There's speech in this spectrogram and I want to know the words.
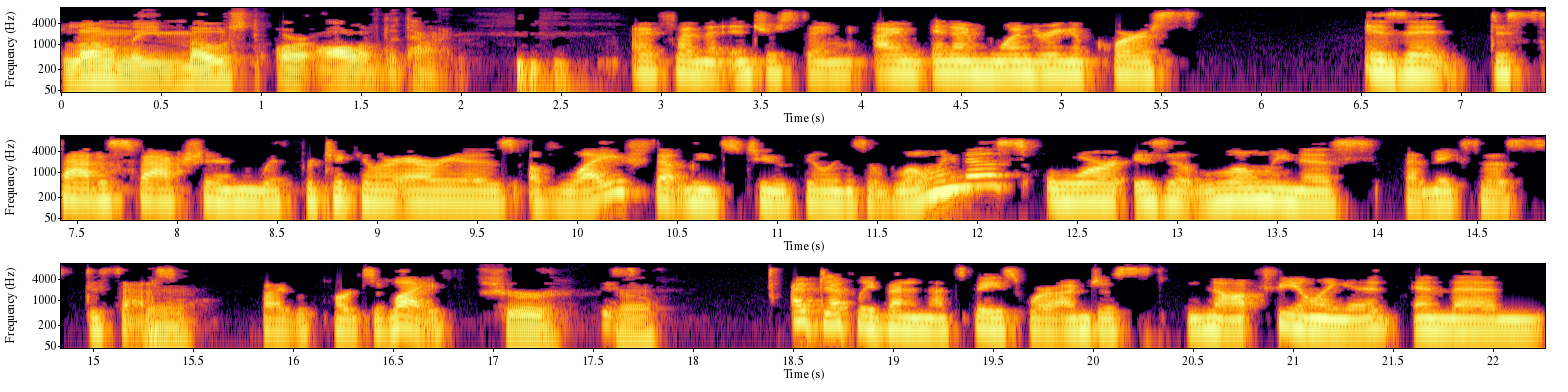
lonely most or all of the time. I find that interesting. I'm and I'm wondering, of course, is it dissatisfaction with particular areas of life that leads to feelings of loneliness, or is it loneliness that makes us dissatisfied yeah. with parts of life? Sure. Yeah. I've definitely been in that space where I'm just not feeling it, and then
